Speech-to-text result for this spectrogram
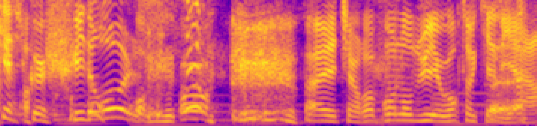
Qu'est-ce que je suis drôle Allez, tiens, reprenons du yaourt au caviar.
